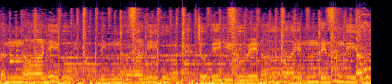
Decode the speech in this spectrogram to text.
ನನ್ನಾಣೆಗೂ, ನಿನ್ನಾಣೆಗೂ ಜೊತೆ ಇರುವೆ ನಾ ಎಂದೆಂದಿಗೂ.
